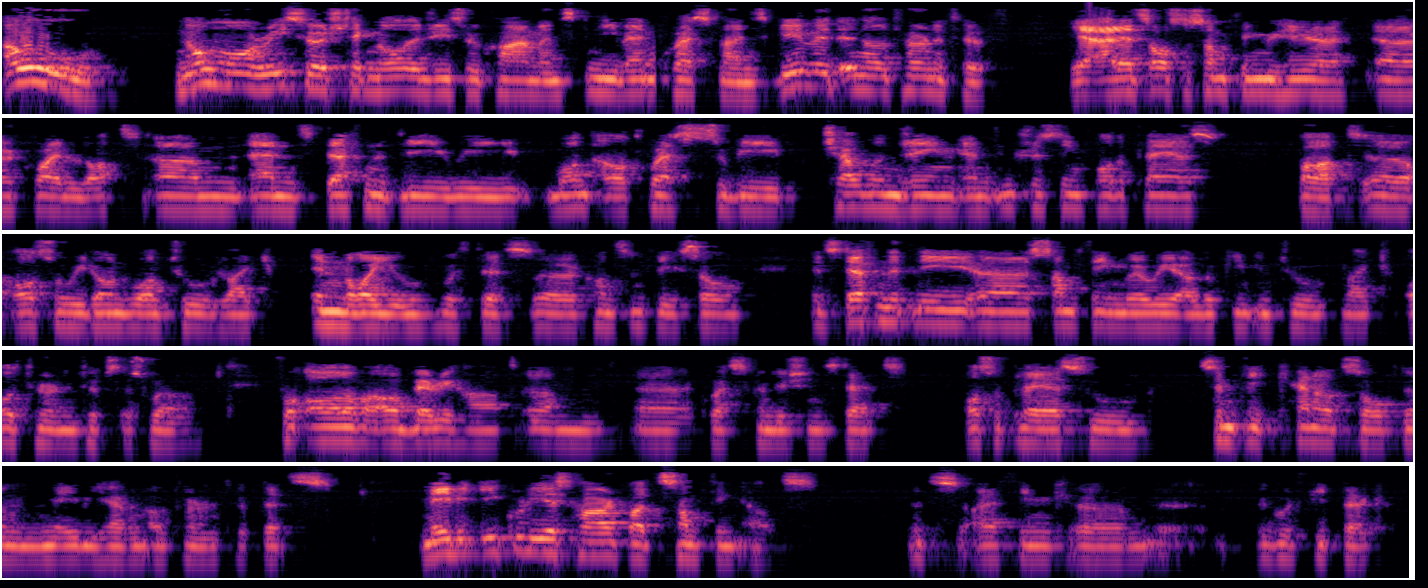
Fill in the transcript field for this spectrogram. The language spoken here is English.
Oh, no more research technologies requirements in event quest lines. Give it an alternative. Yeah, that's also something we hear uh, quite a lot. Um, and definitely we want our quests to be challenging and interesting for the players, but uh, also we don't want to like annoy you with this uh, constantly. So it's definitely uh, something where we are looking into like alternatives as well for all of our very hard um, uh, quest conditions that also players who simply cannot solve them maybe have an alternative that's maybe equally as hard, but something else. It's, I think, um, a good feedback.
